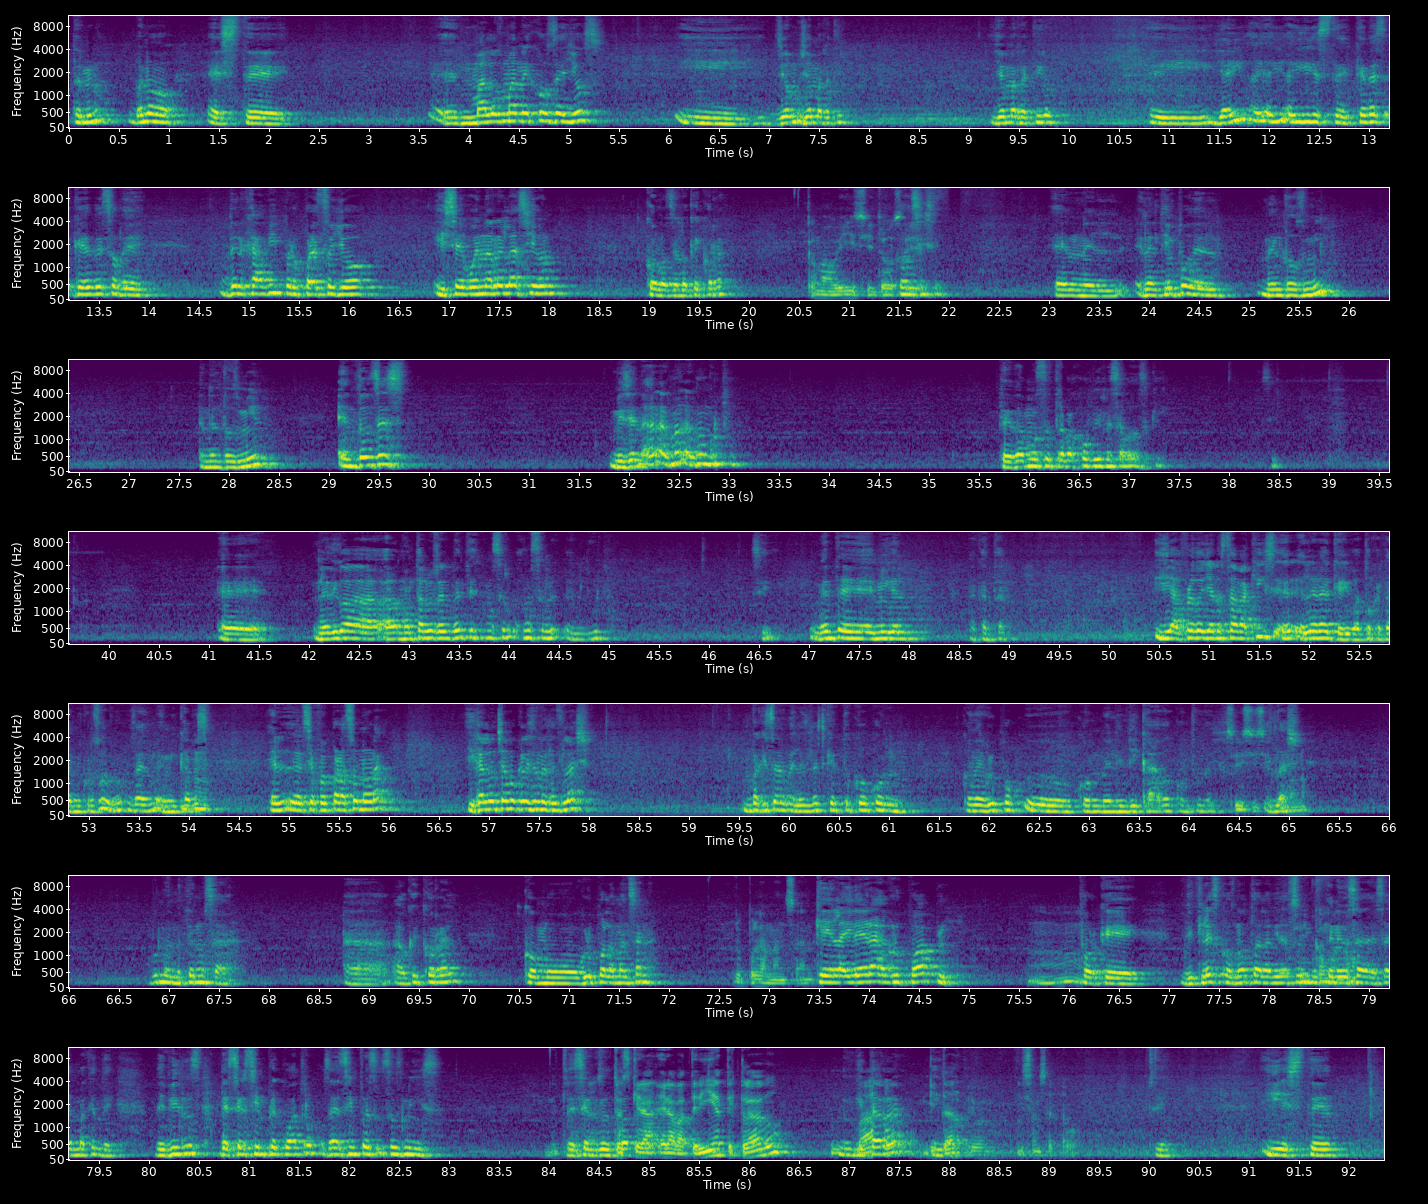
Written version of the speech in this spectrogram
¿Terminó? Bueno, este. eh, malos manejos de ellos y yo, yo me retiro yo me retiro. Y, y ahí, ahí, ahí, este, queda, queda eso de, del Javi, pero para eso yo hice buena relación con los de lo que corre. Con Mauricio y todo Sí, eso. sí, sí. En el, en el tiempo del, del 2000. En el 2000. Entonces, me dicen, "Ah, arma, arma un grupo. Te damos de trabajo viernes, sábados aquí. Eh, le digo a, a Montalvo Israel, vente, vamos a hacer, el, grupo. Sí. Vente, Miguel, a cantar. Y Alfredo ya no estaba aquí, él era el que iba a tocar también Cruz Azul, ¿no? O sea, en, en mi cabeza. él, él se fue para Sonora y jala un chavo que le dicen el Slash. Un bajista del Slash que tocó con, con el grupo, eh, con el indicado, con todos ellos. Sí, sí, sí. Slash. cómo no. Pues nos metemos a, a, a OK Corral como Grupo La Manzana. Grupo La Manzana. Que la idea era Grupo Apple, Mm. porque Beatlescos, ¿no? Toda la vida Sí, hemos tenido no. esa, esa imagen de, de Beatles, de ser siempre cuatro. O sea, siempre esos mis. de ser Entonces, cuatro. que era, era batería, teclado, guitarra bajo, y- guitarra y, y se acabó. Sí. Y este.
